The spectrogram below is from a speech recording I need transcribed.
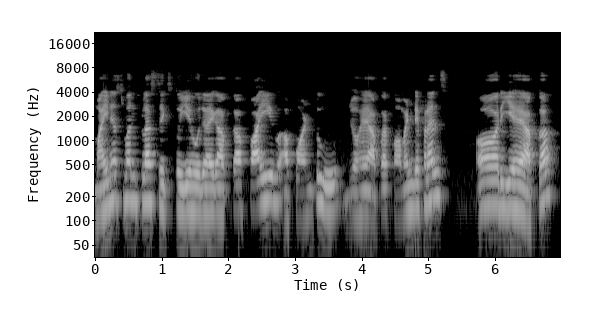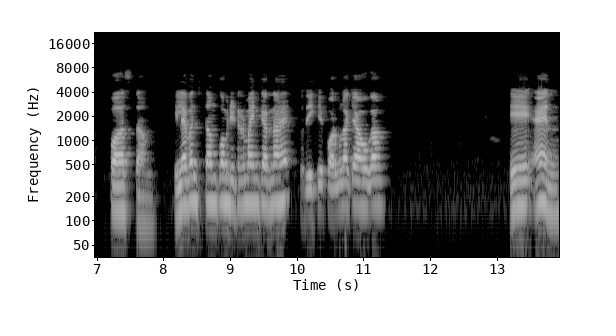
minus one plus six तो ये हो जाएगा आपका फाइव अपॉन टू जो है आपका कॉमन डिफरेंस और ये है आपका फ़र्स्ट टर्म इलेवेंथ टर्म को हमें डिटरमाइन करना है तो देखिए फॉर्मूला क्या होगा? A N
